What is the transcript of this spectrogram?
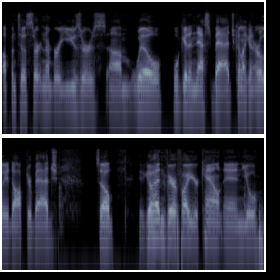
up until a certain number of users um, will will get a Nest badge, kind of like an early adopter badge. So go ahead and verify your account, and you'll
